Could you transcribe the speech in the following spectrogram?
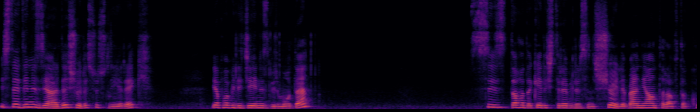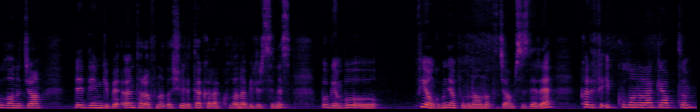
İstediğiniz yerde şöyle süsleyerek yapabileceğiniz bir model. Siz daha da geliştirebilirsiniz. Şöyle ben yan tarafta kullanacağım. Dediğim gibi ön tarafına da şöyle takarak kullanabilirsiniz. Bugün bu e, fiyongumun yapımını anlatacağım sizlere. Kadife ip kullanarak yaptım.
